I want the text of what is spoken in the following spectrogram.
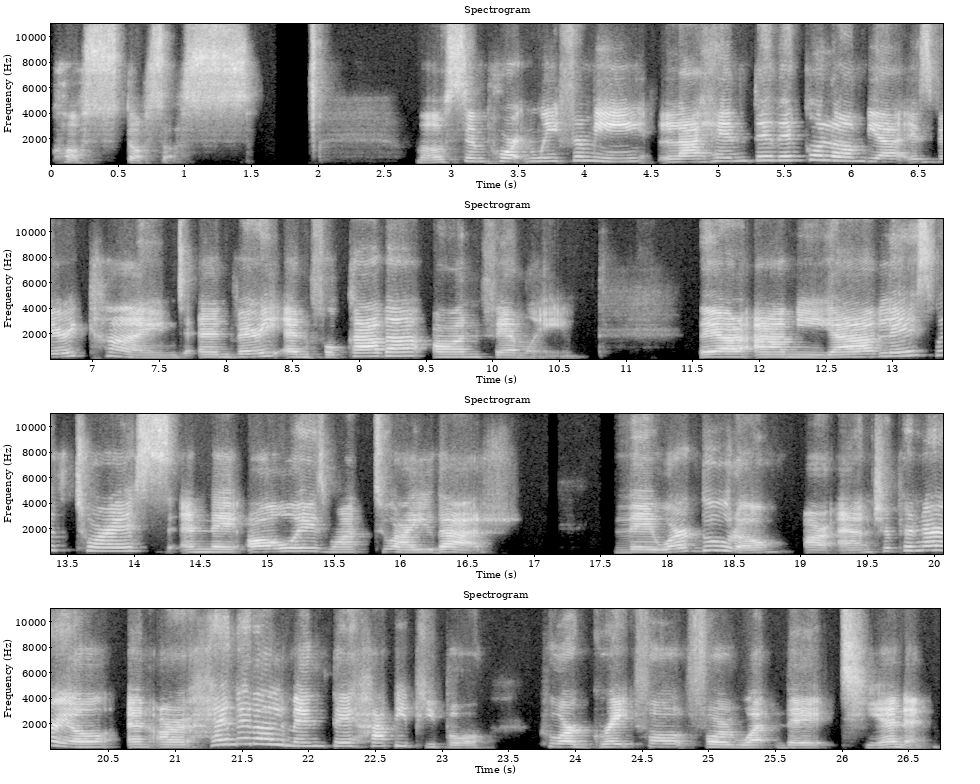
costosos. Most importantly for me, la gente de Colombia is very kind and very enfocada on family. They are amigables with tourists and they always want to ayudar. They work duro, are entrepreneurial, and are generalmente happy people who are grateful for what they tienen.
